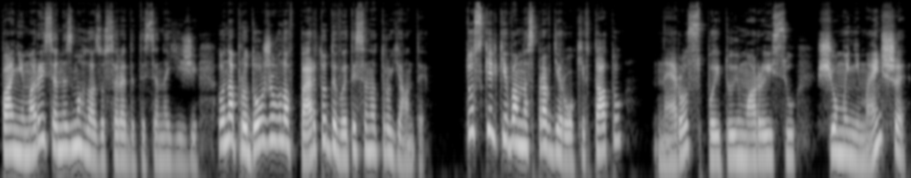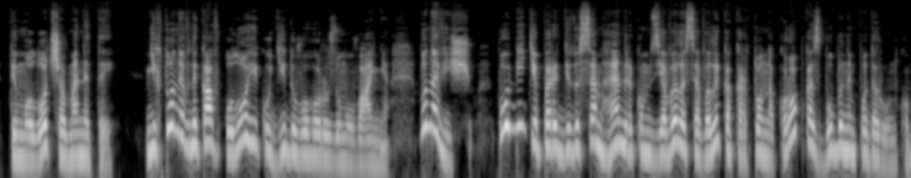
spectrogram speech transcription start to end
Пані Марися не змогла зосередитися на їжі. Вона продовжувала вперто дивитися на троянди. То скільки вам насправді років, тату? Не розпитуй, Марисю, що мені менше, тим молодша в мене ти. Ніхто не вникав у логіку дідового розумування. Бо навіщо? По обіді перед дідусем Генриком з'явилася велика картонна коробка з бубиним подарунком,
